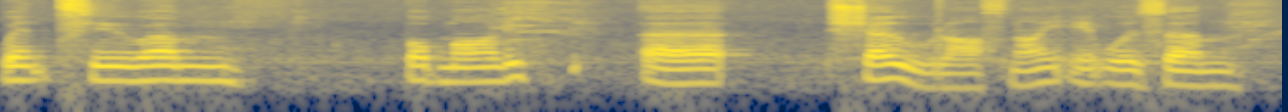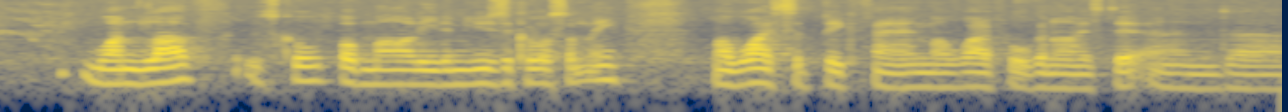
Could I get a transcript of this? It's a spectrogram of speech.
went to um, Bob Marley. Uh, show last night. It was um, One Love. It was called Bob Marley the musical or something. My wife's a big fan. My wife organised it, and uh,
